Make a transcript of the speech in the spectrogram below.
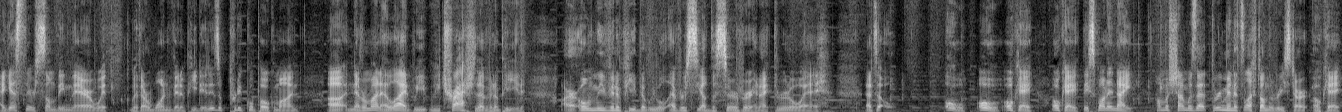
I guess there's something there with, with our one Venipede. It is a pretty cool Pokemon. Uh, never mind, I lied. We, we trashed that Venipede. Our only Venipede that we will ever see on the server, and I threw it away. That's a... Oh, oh, okay, okay. They spawn at night. How much time was that? Three minutes left on the restart. Okay.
